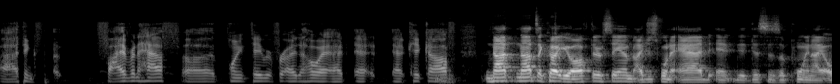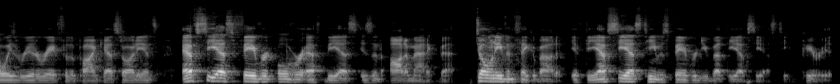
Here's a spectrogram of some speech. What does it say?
uh, I think, five and a half uh, point favorite for Idaho at, at, at kickoff. Not not to cut you off there, Sam. I just want to add, and this is a point I always reiterate for the podcast audience: FCS favorite over FBS is an automatic bet. Don't even think about it. If the FCS team is favored, you bet the FCS team. Period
